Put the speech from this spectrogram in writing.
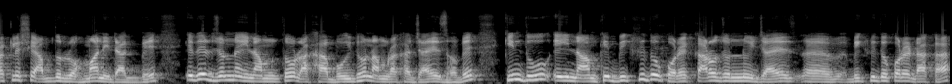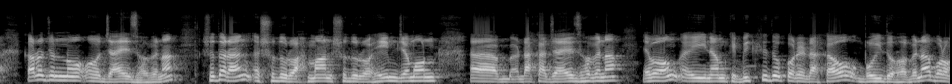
রাখলে সে আব্দুর রহমানই ডাকবে। এদের জন্য এই নাম তো রাখা বৈধ, নাম রাখা জায়েজ হবে। কিন্তু এই নামকে বিকৃত করে কারও জন্যই জায়েজ বিকৃত করে ডাকা কারও জন্য জায়েজ হবে না। সুতরাং শুধু রহমান, শুধু রহিম যেমন ডাকা জায়েজ হবে না এবং এই নামকে বিকৃত করে ডাকাও বৈধ হবে না, বরং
